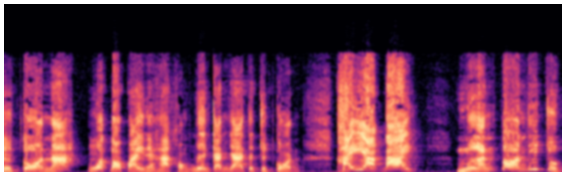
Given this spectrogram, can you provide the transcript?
จุดก่อนนะ งวดต่อไปเนะคะของเดือนกันยาจะจุดก่อน ใครอยากได้ เหมือนตอนที่จุด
